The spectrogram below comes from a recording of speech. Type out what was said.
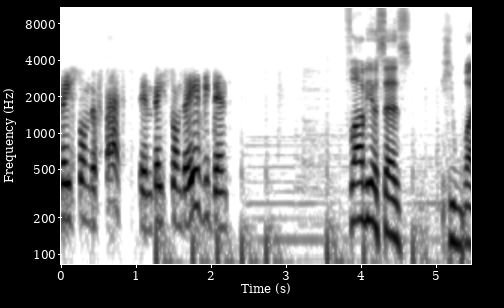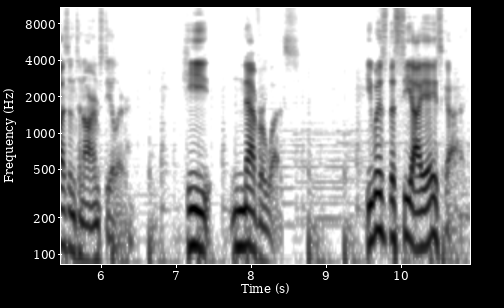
based on the facts and based on the evidence. Flavio says he wasn't an arms dealer. He never was. He was the CIA's guy.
